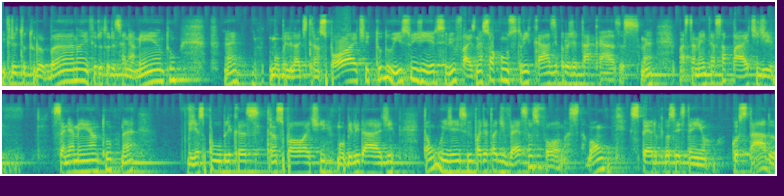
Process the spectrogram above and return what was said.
infraestrutura urbana, infraestrutura de saneamento, né? mobilidade de transporte, tudo isso o engenheiro civil faz. Não é só construir casas e projetar casas, né? Mas também tem essa parte de saneamento, né? Vias públicas, transporte, mobilidade. Então, o engenheiro civil pode atuar de diversas formas, tá bom? Espero que vocês tenham gostado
